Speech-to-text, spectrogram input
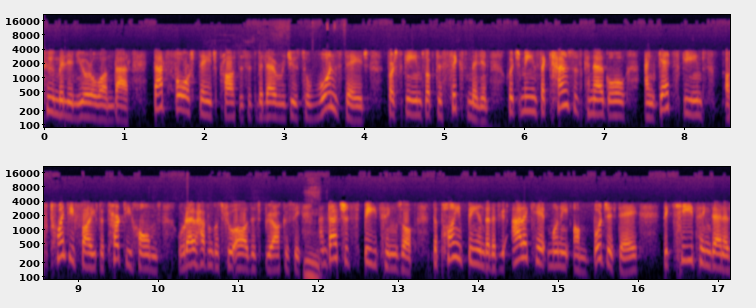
2 million euro on that. That four stage process has been now reduced to one stage for schemes up to 6 million, which means the councils can now go and get schemes of 25 to 30 homes without having to go through all this bureaucracy. Mm. And that should speed things up. The point being that if you allocate money on budget day, the key thing then is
